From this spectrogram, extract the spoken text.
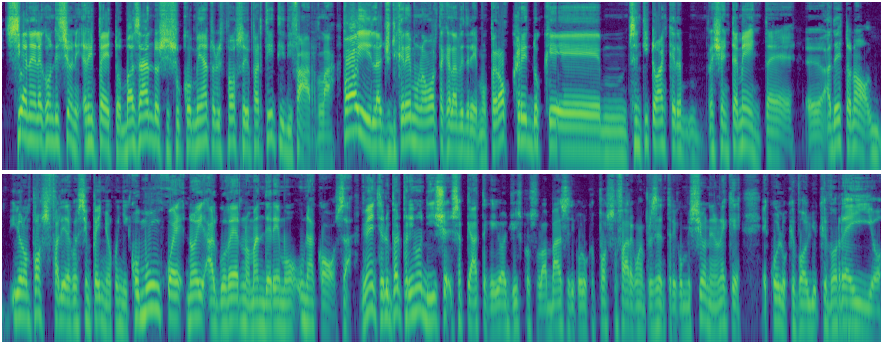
sia nelle condizioni, ripeto, basandosi sul combinato risposto dei partiti, di farla. Poi la giudicheremo una volta che la vedremo, però credo che, mh, sentito anche recentemente, eh, ha detto no, io non posso fallire questo impegno, quindi comunque noi al governo manderemo una cosa. Ovviamente lui per primo dice, sappiate che io agisco sulla base di quello che posso fare come presidente di commissione, non è che che è quello che, voglio, che vorrei io,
